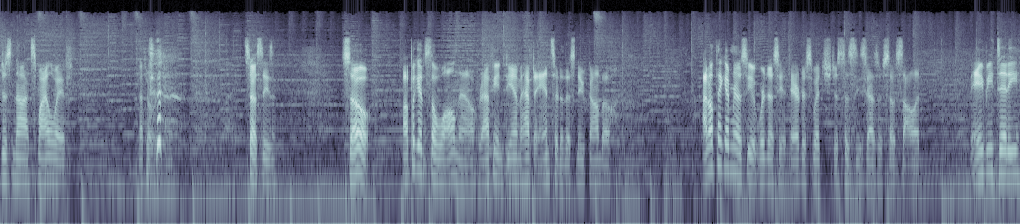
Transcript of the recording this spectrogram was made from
Just nod, smile, wave. That's what we're saying. Stuff season. So, up against the wall now. Raffi and DM have to answer to this new combo. I don't think I'm gonna see it. We're gonna see a dare to switch just as these guys are so solid. Maybe Diddy,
